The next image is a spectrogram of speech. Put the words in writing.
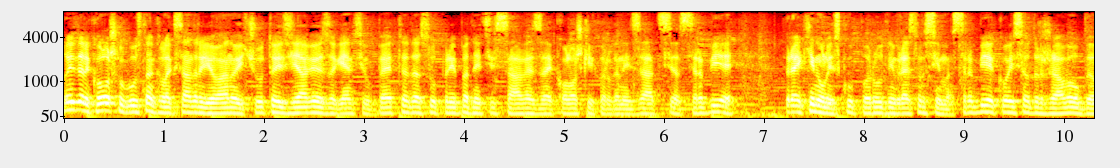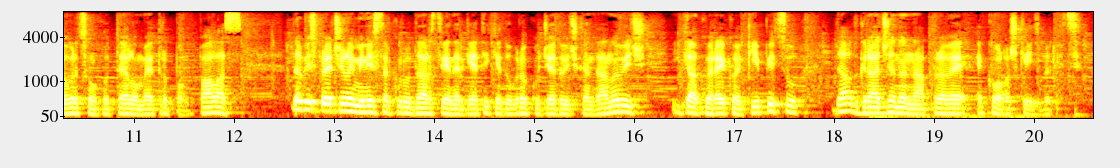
Lider ekološkog ustanka Aleksandar Jovanović Ćuta izjavio je za agenciju Beta da su pripadnici Saveza ekoloških organizacija Srbije prekinuli skup o rudnim resursima Srbije koji se održava u Beogradskom hotelu Metropol Palace da bi sprečili ministarku rudarstva i energetike Dubravku Đedović-Kandanović i, kako je rekao ekipicu, da od građana naprave ekološke izbjeglice.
